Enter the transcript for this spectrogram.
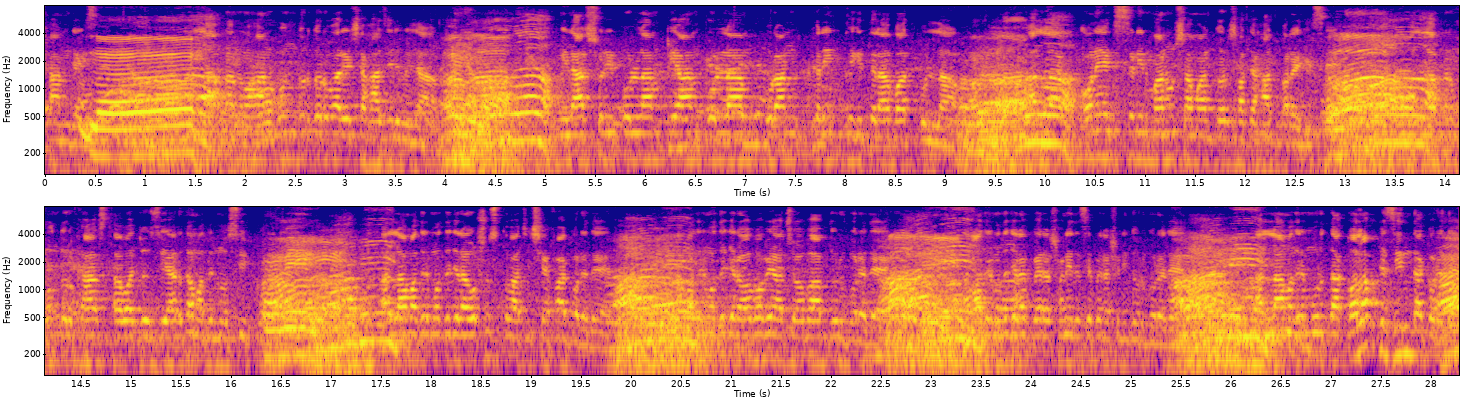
শান গাইছে। আপনার মহান বন্ধুর দরবারে এসে হাজির হইলাম। মিলাদ শরীফ পড়লাম কিয়াম করলাম কোরআন করিম থেকে তেলাবাদ করলাম। আল্লাহ অনেক শ্রেণির মানুষ আমার দর সাথে হাত বাড়াই দিছে আল্লাহ। আপনার বন্ধুর কাজ তাওয়াজ্জু জিয়ারত আমাদের নসিব করে। আল্লাহ আমাদের মধ্যে যারা অসুস্থ আছে শেফা করে দেয়। আমাদের মধ্যে যারা অভাবে আছে অভাব দূর করে দেয়। আমাদের মধ্যে যারা পেরেশানি আছে পেরেশানি দূর করে দেয়। আল্লাহ আমাদের মুর্দা কলবকে জিন্দা করে দেয়।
